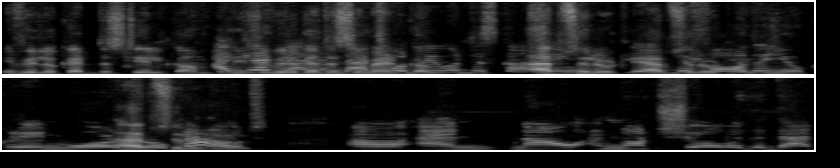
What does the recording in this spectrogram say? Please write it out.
If you look at the steel companies, if you look that, at the cement we companies, were discussing absolutely, before absolutely. the Ukraine war Absolutely. broke out. Uh, and now I'm not sure whether that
